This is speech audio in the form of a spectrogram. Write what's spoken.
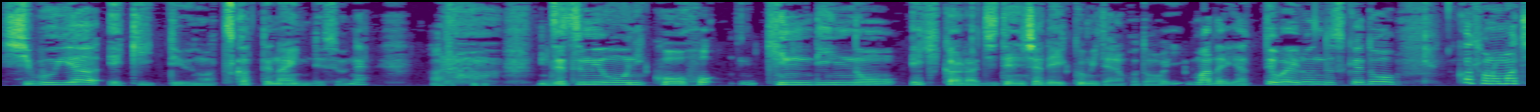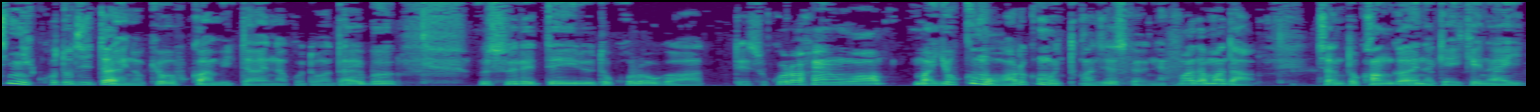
渋谷駅っていうのは使ってないんですよね。あの、絶妙にこう、近隣の駅から自転車で行くみたいなことをまだやってはいるんですけど、なんかその街に行くこと自体の恐怖感みたいなことはだいぶ薄れているところがあって、そこら辺は、まあ良くも悪くもって感じですけどね。まだまだちゃんと考えなきゃいけない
